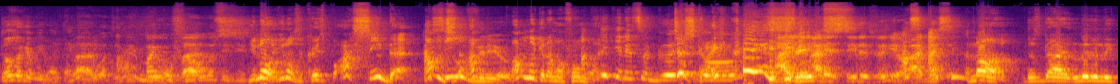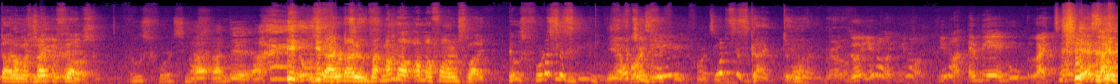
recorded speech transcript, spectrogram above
Don't look at me like that. Vlad, what did Alright, you Michael do? Vlad, what Phelps. did you do? You know, you know what's the crazy part? I seen that. I I'm seen just- the I'm- video. I'm, looking at my phone I'm like, thinking it's a good. this guy's crazy. I didn't, I didn't see this video. I, I, I just, seen that. Nah, this guy literally thought I'm it was gonna show you Michael the Phelps. It was 14 I, I feet. did. This guy thought it was. I'm on, on my phone. Just like, It was 14 feet. yeah, 14 14 feet? feet. 14 what's this guy doing, bro? So you know, you know, you know, NBA hoop like ten. That's like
